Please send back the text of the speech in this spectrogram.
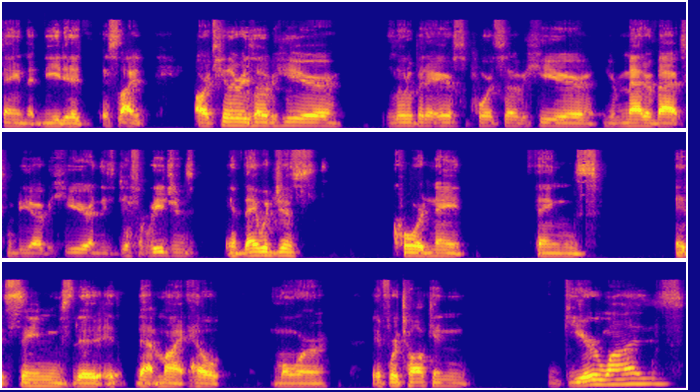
thing that needed. It's like artillery's over here, a little bit of air support's over here, your medevacs can be over here in these different regions. If they would just coordinate things, it seems that it, that might help more. If we're talking gear wise,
